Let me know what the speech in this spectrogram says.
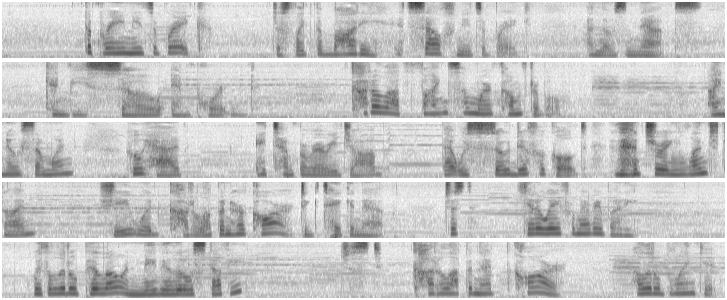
the brain needs a break, just like the body itself needs a break. And those naps can be so important. Cuddle up, find somewhere comfortable. I know someone who had a temporary job that was so difficult that during lunchtime, she would cuddle up in her car to take a nap. Just get away from everybody with a little pillow and maybe a little stuffy. Just cuddle up in that car, a little blanket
